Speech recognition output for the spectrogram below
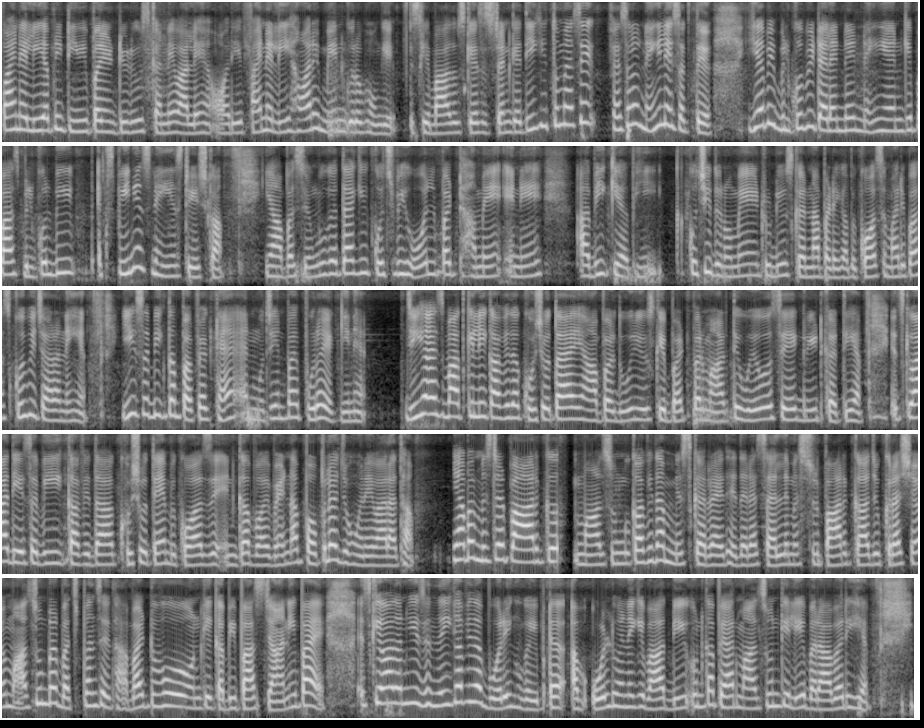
फाइनली अपनी टीवी पर इंट्रोड्यूस करने वाले हैं और ये फाइनली हमारे मेन ग्रुप होंगे। इसके बाद उसके असिस्टेंट कहती है कि तुम ऐसे फैसला नहीं ले सकते। ये अभी बिल्कुल भी टैलेंटेड नहीं है, इनके पास बिल्कुल भी एक्सपीरियंस नहीं है स्टेज का। यहाँ पर सिंगू कहता है कि कुछ भी हो बट हमें इन्हें अभी के अभी कुछ ही दिनों में इंट्रोड्यूस करना पड़ेगा बिकॉज़ हमारे पास कोई भी चारा नहीं है। ये सभी एकदम परफेक्ट हैं एंड मुझे इन पर पूरा यकीन है। जी हाँ इस बात के लिए काफ़ी ज़्यादा खुश होता है, यहाँ पर दूरी उसके बट पर मारते हुए उसे ग्रीट करती है। इसके बाद ये सभी काफ़ी ज़्यादा खुश होते हैं बिकॉज़ इनका बॉयफ्रेंड अब पॉपुलर जो होने वाला था। यहाँ पर मिस्टर पार्क मासूम को काफ़ी ज़्यादा मिस कर रहे थे। दरअसल मिस्टर पार्क का जो क्रश है वो मासूम पर बचपन से था, बट वो उनके कभी पास जा नहीं पाए। इसके बाद उनकी ज़िंदगी काफ़ी ज़्यादा बोरिंग हो गई, बट अब ओल्ड होने के बाद भी उनका प्यार मासूम के लिए बराबर ही है।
